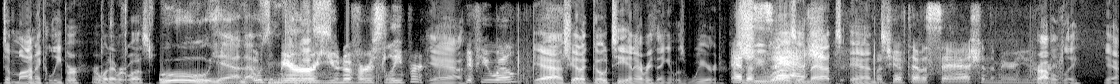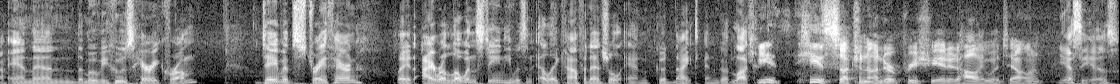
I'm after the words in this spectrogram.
demonic leaper or whatever it was. Ooh, yeah, that was Mirror intense. universe leaper, Yeah. if you will. Yeah, she had a goatee and everything. It was weird. And a she was in that and Don't you have to have a sash in the mirror universe? Probably, yeah. And then the movie Who's Harry Crumb? David Strathairn played Ira Lowenstein. He was in L.A. Confidential and Good Night and Good Luck. He's he's such an underappreciated Hollywood talent. yes, he is.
